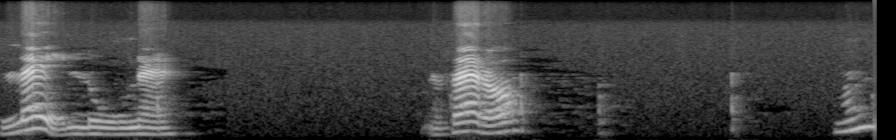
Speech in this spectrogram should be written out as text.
le lune è vero? Mm?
